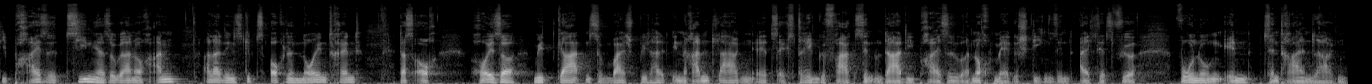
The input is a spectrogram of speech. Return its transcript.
Die Preise ziehen ja sogar noch an. Allerdings gibt es auch einen neuen Trend, dass auch Häuser mit Garten zum Beispiel halt in Randlagen jetzt extrem gefragt sind und da die Preise sogar noch mehr gestiegen sind als jetzt für Wohnungen in zentralen Lagen.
